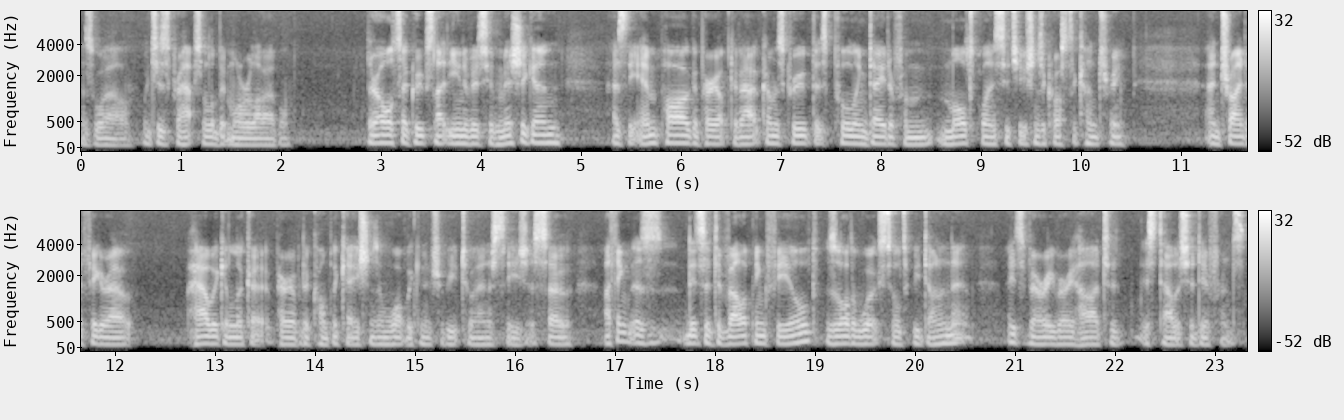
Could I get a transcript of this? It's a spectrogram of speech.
as well, which is perhaps a little bit more reliable. There are also groups like the University of Michigan has the MPOG, a perioperative outcomes group that's pooling data from multiple institutions across the country and trying to figure out how we can look at perioperative complications and what we can attribute to anesthesia. So I think there's it's a developing field. There's a lot of work still to be done in it. It's very very hard to establish a difference.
